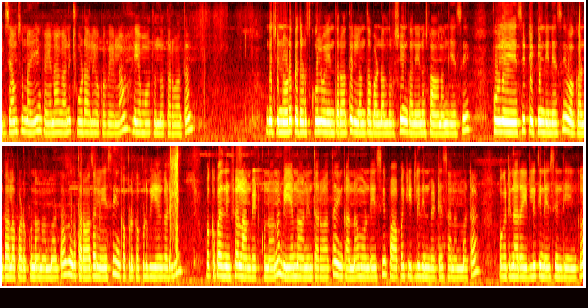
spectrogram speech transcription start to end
ఎగ్జామ్స్ ఉన్నాయి. ఇంకా అయినా కానీ చూడాలి ఒకవేళ ఏమవుతుందో తర్వాత. ఇంకా చిన్నోడు పెద్దోడు స్కూల్ పోయిన తర్వాత ఇల్లంతా బండలు తుడిచి ఇంకా నేను స్నానం చేసి పూజ చేసి టిఫిన్ తినేసి ఒక గంట అలా పడుకున్నాను అనమాట ఇంకా తర్వాత లేచి ఇంకప్పటికప్పుడు బియ్యం కడిగి ఒక పది నిమిషాలు నానబెట్టుకున్నాను. బియ్యం నానిన తర్వాత ఇంకా అన్నం వండేసి పాపకి ఇడ్లీ తినబెట్టేసాను అనమాట ఒకటిన్నర ఇడ్లీ తినేసింది ఇంకా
